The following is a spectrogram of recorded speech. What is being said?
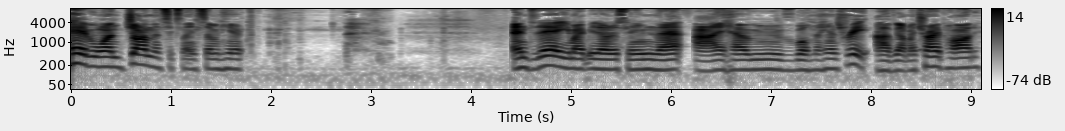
Hey everyone, Jonathan697 here. And today you might be noticing that I have both my hands free. I've got my tripod.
